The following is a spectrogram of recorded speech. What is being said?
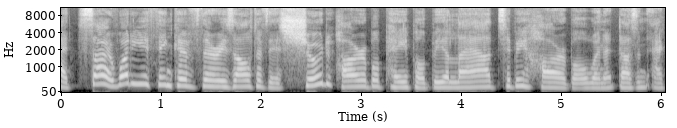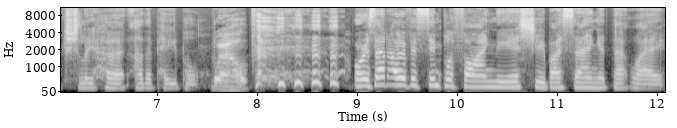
Right. So, what do you think of the result of this? Should horrible people be allowed to be horrible when it doesn't actually hurt other people? Well, Or is that oversimplifying the issue by saying it that way?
